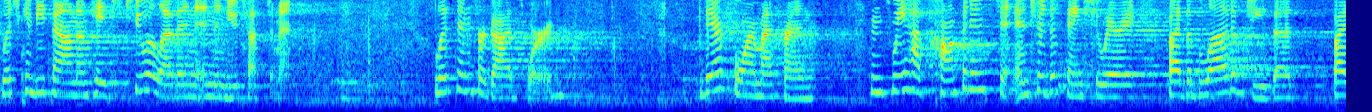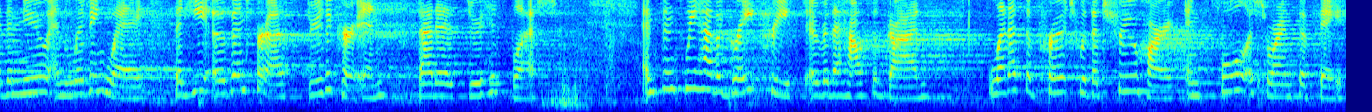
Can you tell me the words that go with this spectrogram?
which can be found on page 211 in the New Testament. Listen for God's word. Therefore, my friends, since we have confidence to enter the sanctuary by the blood of Jesus, by the new and living way that he opened for us through the curtain, that is, through his flesh, and since we have a great priest over the house of God, let us approach with a true heart and full assurance of faith,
